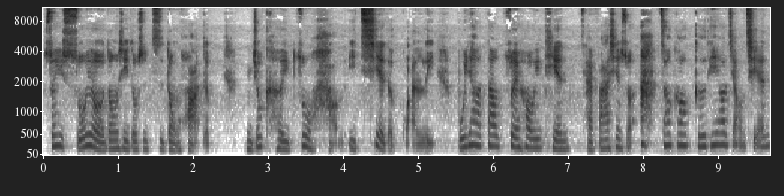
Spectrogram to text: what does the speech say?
所以所有的东西都是自动化的。你就可以做好一切的管理，不要到最后一天才发现说啊，糟糕，隔天要缴钱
